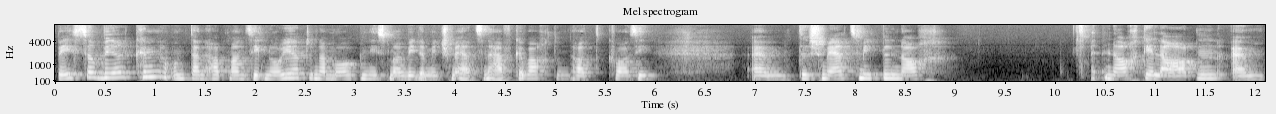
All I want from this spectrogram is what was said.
besser wirken und dann hat man es ignoriert und am Morgen ist man wieder mit Schmerzen aufgewacht und hat quasi ähm, das Schmerzmittel nach, nachgeladen. Ähm,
